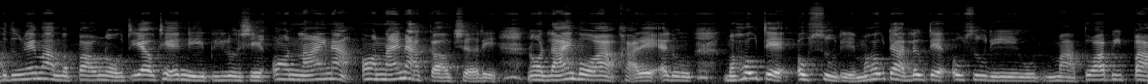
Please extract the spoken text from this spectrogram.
ဘယ်သူနဲ့မှမပေါင်းတော့တယောက်တည်းနေပြီးလို့ရှင် online นะ online นะ culture တွေเนาะ line ပေါ်ကခါတဲ့အဲ့လိုမဟုတ်တဲ့အုပ်စုတွေမဟုတ်တာလုပ်တဲ့အုပ်စုတွေကိုမှသွားပြီးပါ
